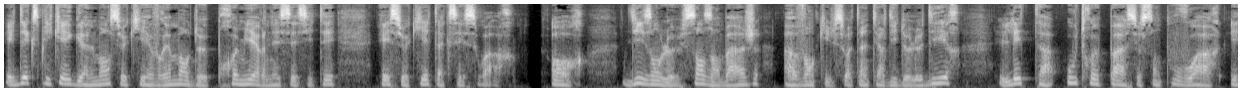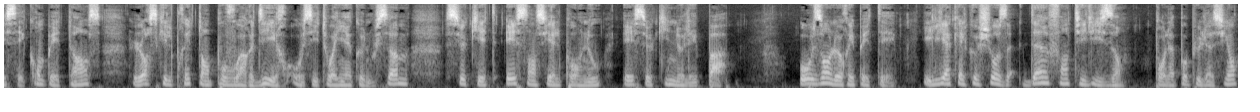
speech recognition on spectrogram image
et d'expliquer également ce qui est vraiment de première nécessité et ce qui est accessoire. Or, disons-le sans embâge, avant qu'il soit interdit de le dire, l'État outrepasse son pouvoir et ses compétences lorsqu'il prétend pouvoir dire aux citoyens que nous sommes ce qui est essentiel pour nous et ce qui ne l'est pas. Osons le répéter, il y a quelque chose d'infantilisant pour la population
